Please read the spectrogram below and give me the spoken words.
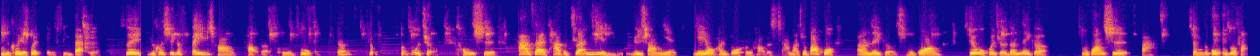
宇客也会给 feedback 我。所以宇客是一个非常好的合作的就合作者，同时他在他的专业领域上面也有很多很好的想法，就包括啊那个烛光。其实我会觉得那个烛光是把。整个工作坊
